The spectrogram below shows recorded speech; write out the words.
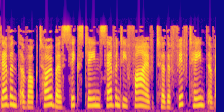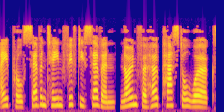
7th of October 1675 to the 15th of April 1757, known for her pastel works.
